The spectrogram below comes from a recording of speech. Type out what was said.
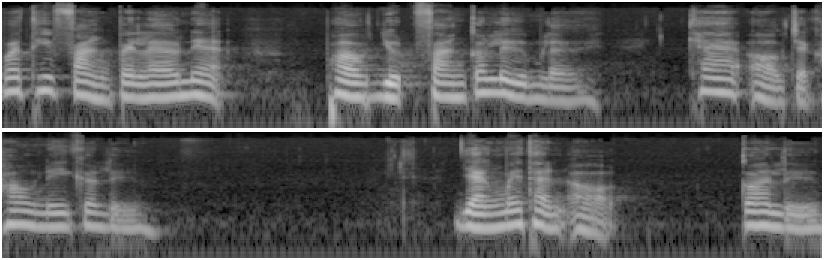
ว่าที่ฟังไปแล้วเนี่ยพอหยุดฟังก็ลืมเลย แค่ออกจากห้องนี้ก็ลืม ยังไม่ทันออกก็ลืม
